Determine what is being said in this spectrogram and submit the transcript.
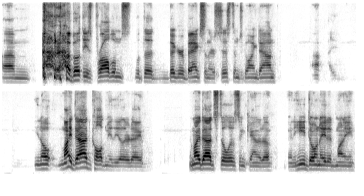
um, about these problems with the bigger banks and their systems going down. Uh, you know, my dad called me the other day. And my dad still lives in Canada, and he donated money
